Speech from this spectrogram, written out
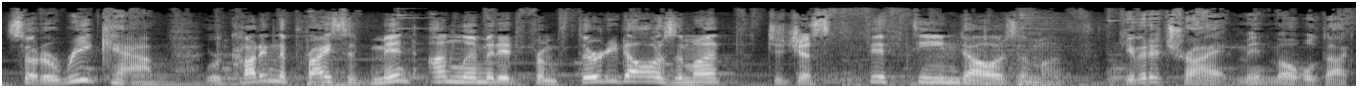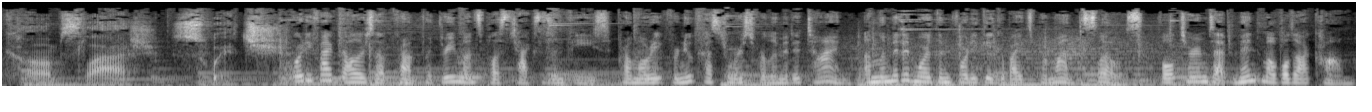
So to recap, we're cutting the price of Mint Unlimited from $30 a month to just $15 a month. Give it a try at mintmobile.com slash switch. $45 upfront for three months plus taxes and fees. Promo rate for new customers for limited time. Unlimited more than 40 gigabytes per month. Slows. Full terms at mintmobile.com.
